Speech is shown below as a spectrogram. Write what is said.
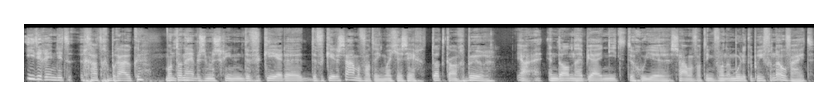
iedereen dit gaat gebruiken? Want dan hebben ze misschien de verkeerde, de verkeerde samenvatting. Wat jij zegt, dat kan gebeuren. Ja, en dan heb jij niet de goede samenvatting van een moeilijke brief van de overheid.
